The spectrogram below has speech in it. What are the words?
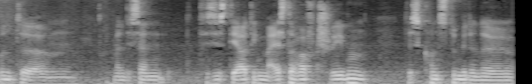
Und ähm, ich meine, das sind das ist derartig meisterhaft geschrieben, das kannst du mit einer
